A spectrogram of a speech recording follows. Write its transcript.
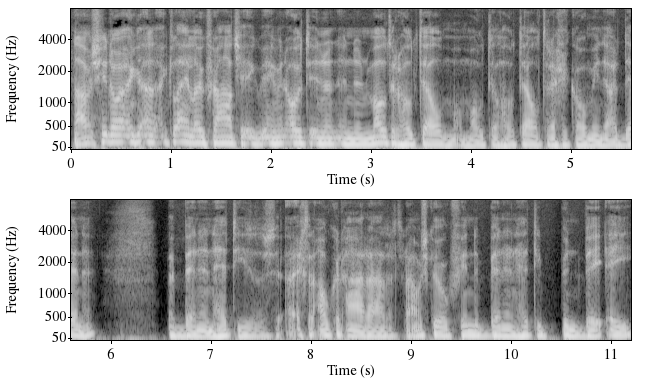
Nou, misschien nog een, een, klein leuk verhaaltje. Ik ben ooit in een, in een motorhotel, motelhotel terechtgekomen in de Ardennen. Met Ben en Hetty. Dat is echt ook een aanrader trouwens. Kun je ook vinden, benenhetty.be.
